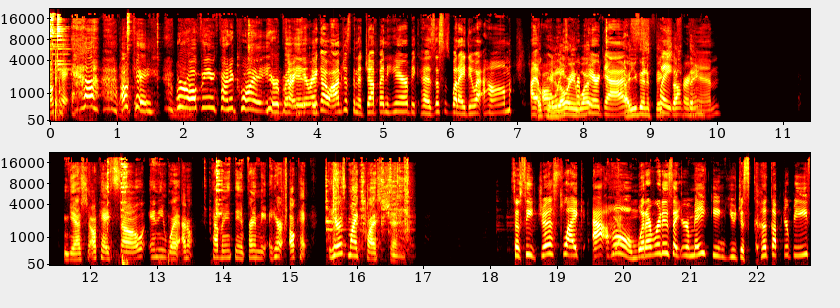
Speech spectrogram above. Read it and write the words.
Okay, okay. We're all being kind of quiet here, but All right, it- here I it- go. I'm just going to jump in here because this is what I do at home. I Okay, always Lori, what- prepare dad's are you gonna fix plate for something? him. Yes. Okay. So anyway, I don't have anything in front of me here. Okay. Here's my question. So see, just like at home, whatever it is that you're making, you just cook up your beef,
